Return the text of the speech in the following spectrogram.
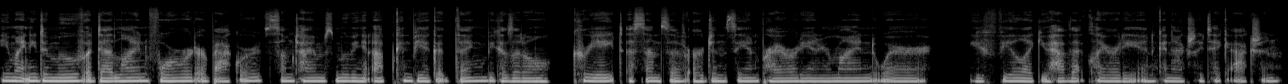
You might need to move a deadline forward or backwards. Sometimes moving it up can be a good thing because it'll create a sense of urgency and priority in your mind where you feel like you have that clarity and can actually take action.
